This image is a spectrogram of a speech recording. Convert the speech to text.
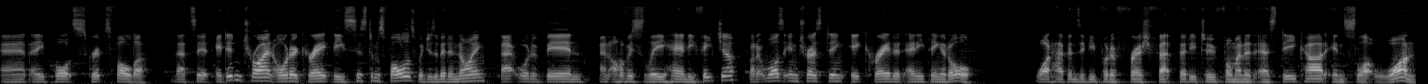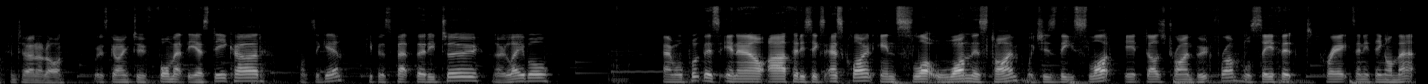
and a ports scripts folder. That's it. It didn't try and auto-create these systems folders, which is a bit annoying. That would have been an obviously handy feature, but it was interesting it created anything at all. What happens if you put a fresh FAT32 formatted SD card in slot 1 and turn it on? We're just going to format the SD card, once again, keep it as FAT32, no label, and we'll put this in our R36S clone in slot 1 this time, which is the slot it does try and boot from. We'll see if it creates anything on that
